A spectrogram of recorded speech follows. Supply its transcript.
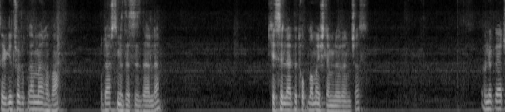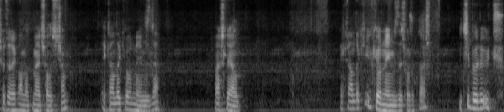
Sevgili çocuklar merhaba. Bu dersimizde sizlerle kesirlerde toplama işlemini öğreneceğiz. Örnekler çözerek anlatmaya çalışacağım. Ekrandaki örneğimizle başlayalım. Ekrandaki ilk örneğimizde çocuklar 2 bölü 3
